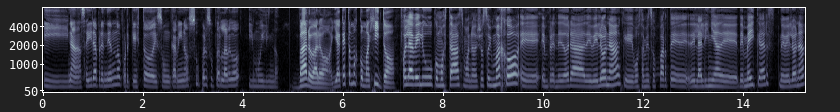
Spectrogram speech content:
y nada, seguir aprendiendo porque esto es un camino súper, súper largo y muy lindo. Bárbaro. Y acá estamos con Majito. Hola Belu, ¿cómo estás? Bueno, yo soy Majo, eh, emprendedora de Belona, que vos también sos parte de, la línea de, Makers de Belona.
